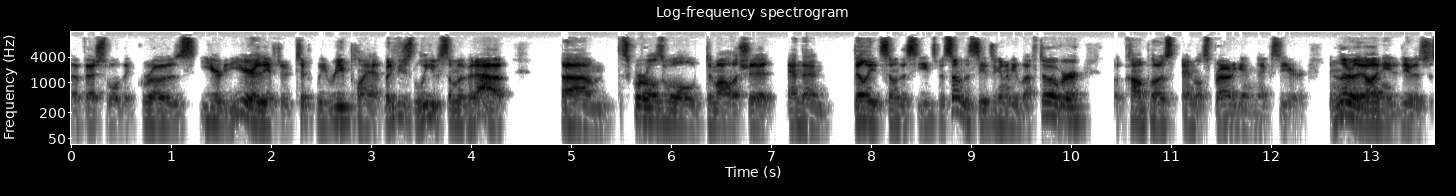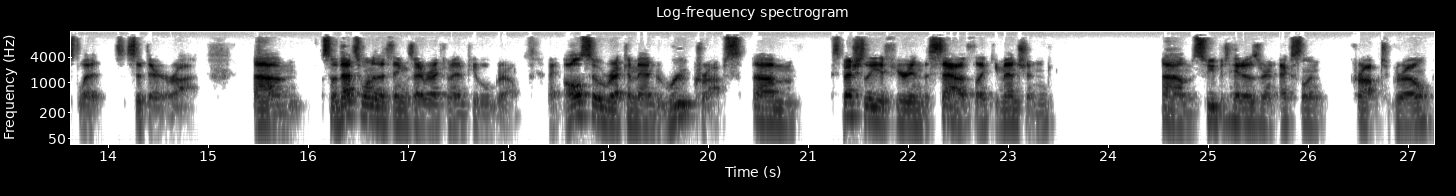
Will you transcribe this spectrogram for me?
a, a vegetable that grows year to year, they have to typically replant. But if you just leave some of it out, um, the squirrels will demolish it and then they'll eat some of the seeds, but some of the seeds are going to be left over, they'll compost, and they'll sprout again next year. And literally, all I need to do is just let it sit there and rot. Um, so that's one of the things I recommend people grow. I also recommend root crops, um, especially if you're in the South, like you mentioned. Um, sweet potatoes are an excellent crop to grow.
